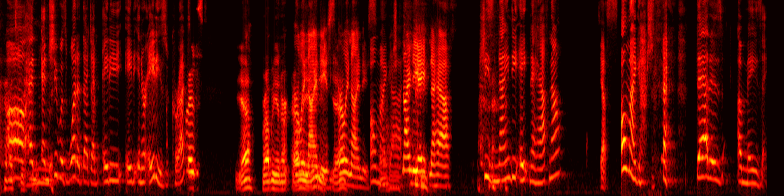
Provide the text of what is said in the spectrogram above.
oh and and she was what at that time 80, 80 in her 80s correct It was Yeah, probably in her early 80s, 90s, yeah. early 90s. oh my gosh 98 and a half. she's 98 and a half now Yes. Oh my gosh, that, is amazing.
